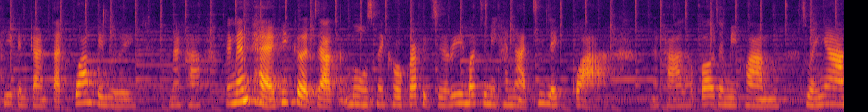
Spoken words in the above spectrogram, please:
ที่เป็นการตัดกว้างไปเลยนะคะดังนั้นแผลที่เกิดจาก Mohs micrographic surgery มักจะมีขนาดที่เล็กกว่านะคะแล้วก็จะมีความสวยงาม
